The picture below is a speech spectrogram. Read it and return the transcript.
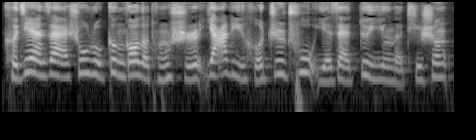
可见在收入更高的同时，压力和支出也在对应的提升。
